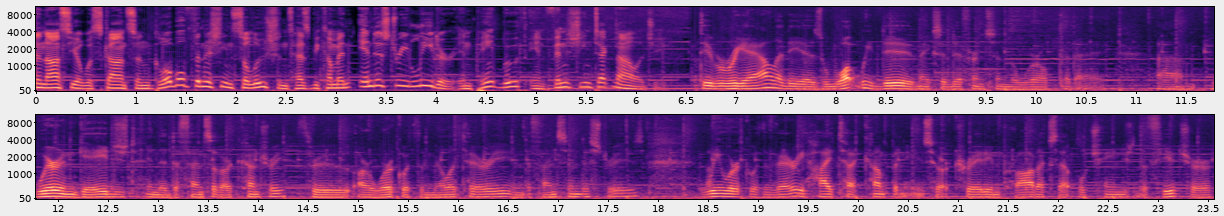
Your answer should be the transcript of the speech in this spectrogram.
in Osseo, Wisconsin, Global Finishing Solutions has become an industry leader in paint booth and finishing technology. The reality is what we do makes a difference in the world today. Um, we're engaged in the defense of our country through our work with the military and defense industries. We work with very high-tech companies who are creating products that will change the future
